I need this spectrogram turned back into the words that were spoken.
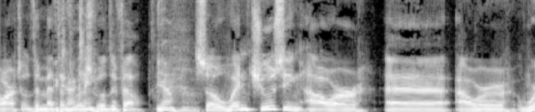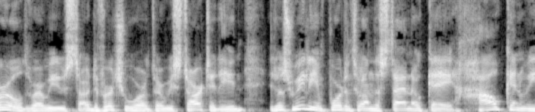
part of the metaverse Exactly. will develop. Yeah. So when choosing our uh, our world where we start the virtual world where we started in, it was really important to understand. Okay, how can we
